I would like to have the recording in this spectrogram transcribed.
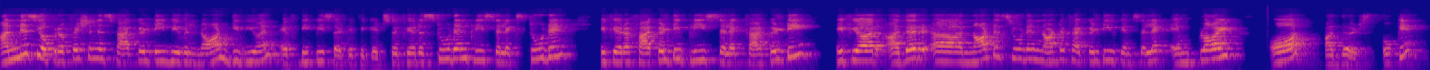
unless your profession is faculty, we will not give you an FDP certificate. So if you're a student, please select student. If you're a faculty, please select faculty. If you're other, uh, not a student, not a faculty, you can select employed or others. Okay.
